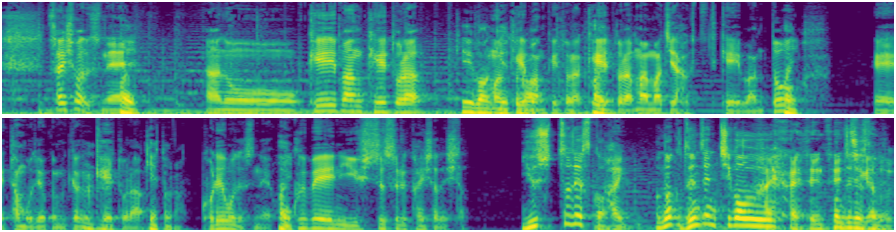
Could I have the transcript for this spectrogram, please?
最初はですね、はい。あのー軽バン軽トラ軽バンまあ、軽軽トラバン軽トラ軽トラ、まあ、街で走って軽バンと、はい。えー田んぼでよく見かける軽トラ、軽トラこれをですね、はい。北米に輸出する会社でした。輸出ですか？はい、なんか全然違うはいはい全然違う、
